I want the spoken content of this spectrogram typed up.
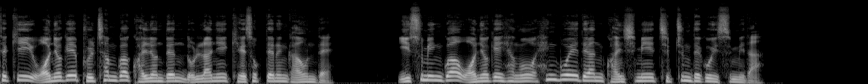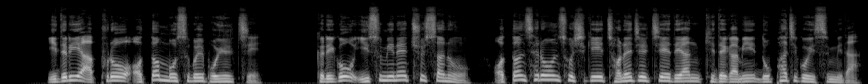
특히 원혁의 불참과 관련된 논란이 계속되는 가운데 이수민과 원혁의 향후 행보에 대한 관심이 집중되고 있습니다. 이들이 앞으로 어떤 모습을 보일지, 그리고 이수민의 출산 후 어떤 새로운 소식이 전해질지에 대한 기대감이 높아지고 있습니다.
